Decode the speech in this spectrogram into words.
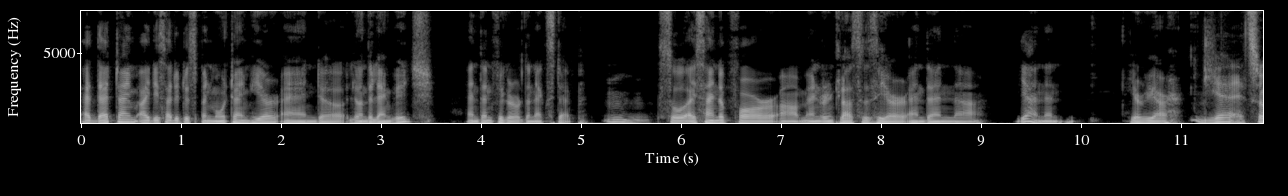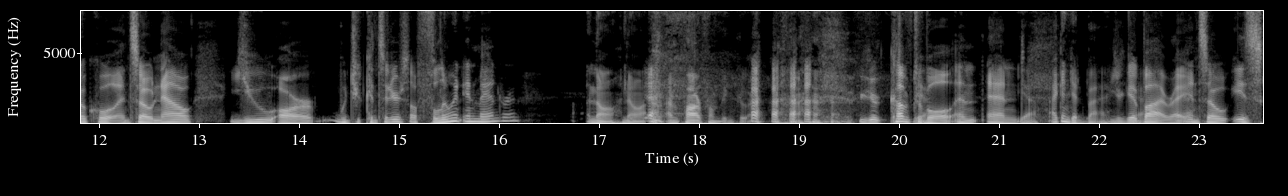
at that time, I decided to spend more time here and uh, learn the language and then figure out the next step. Mm. So I signed up for uh, Mandarin classes here and then, uh, yeah, and then here we are. Yeah, it's so cool. And so now you are would you consider yourself fluent in Mandarin? No, no, I'm, I'm far from being fluent. You're comfortable and and yeah, I can get by. you get yeah. by, right? And so is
